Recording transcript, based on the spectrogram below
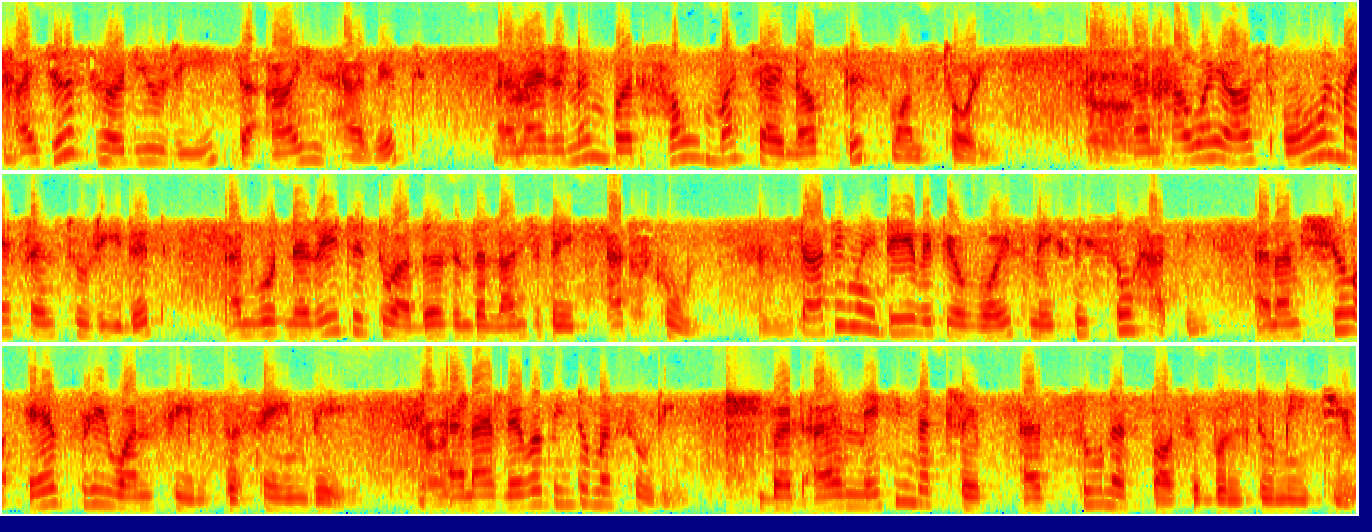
Hmm. I just heard you read The Eyes Have It, and I remembered how much I loved this one story, Ah, and how I asked all my friends to read it and would narrate it to others in the lunch break at school. Hmm. Starting my day with your voice makes me so happy, and I'm sure everyone feels the same way. Right. And I've never been to Mussoorie, but I am making the trip as soon as possible to meet you.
